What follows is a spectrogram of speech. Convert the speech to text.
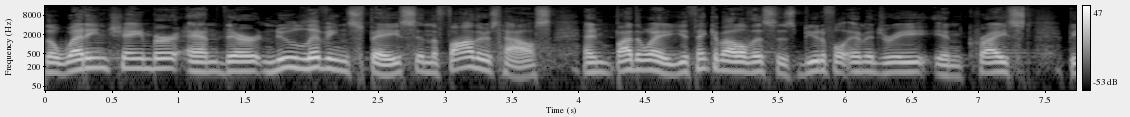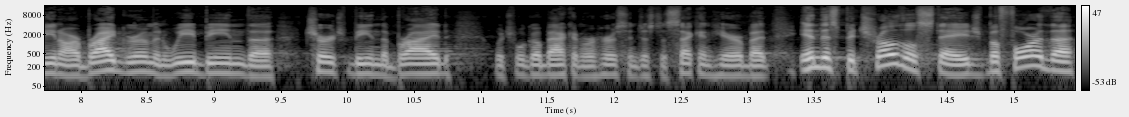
the wedding chamber and their new living space in the Father's house. And by the way, you think about all this as beautiful imagery in Christ being our bridegroom and we being the church, being the bride, which we'll go back and rehearse in just a second here. But in this betrothal stage, before the,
